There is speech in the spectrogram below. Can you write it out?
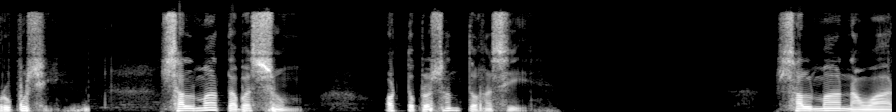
রূপসী। সালমা তাবাসুম অর্থ প্রশান্ত হাসি। সালমা নাওয়ার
